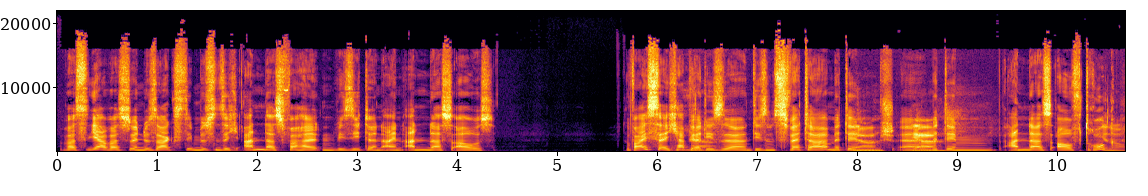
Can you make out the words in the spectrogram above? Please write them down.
was, ja, was, wenn du sagst, sie müssen sich anders verhalten, wie sieht denn ein anders aus? Du weißt ja, ich habe ja. ja, diese, diesen Sweater mit dem, ja. Äh, ja. mit dem Anders-Aufdruck. Genau.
